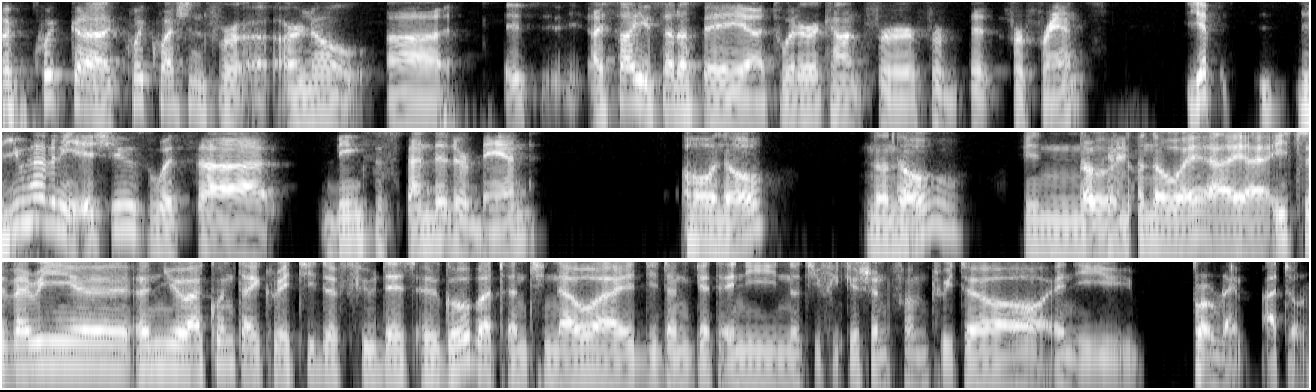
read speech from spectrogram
A quick, uh, quick question for uh, Arnaud. Uh, it's I saw you set up a uh, Twitter account for for Bit- for France. Yep. Do you have any issues with uh, being suspended or banned? Oh no, no, no. In no, Okay. no, no way. I, I it's a very uh, a new account I created a few days ago, but until now I didn't get any notification from Twitter or any problem at all.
